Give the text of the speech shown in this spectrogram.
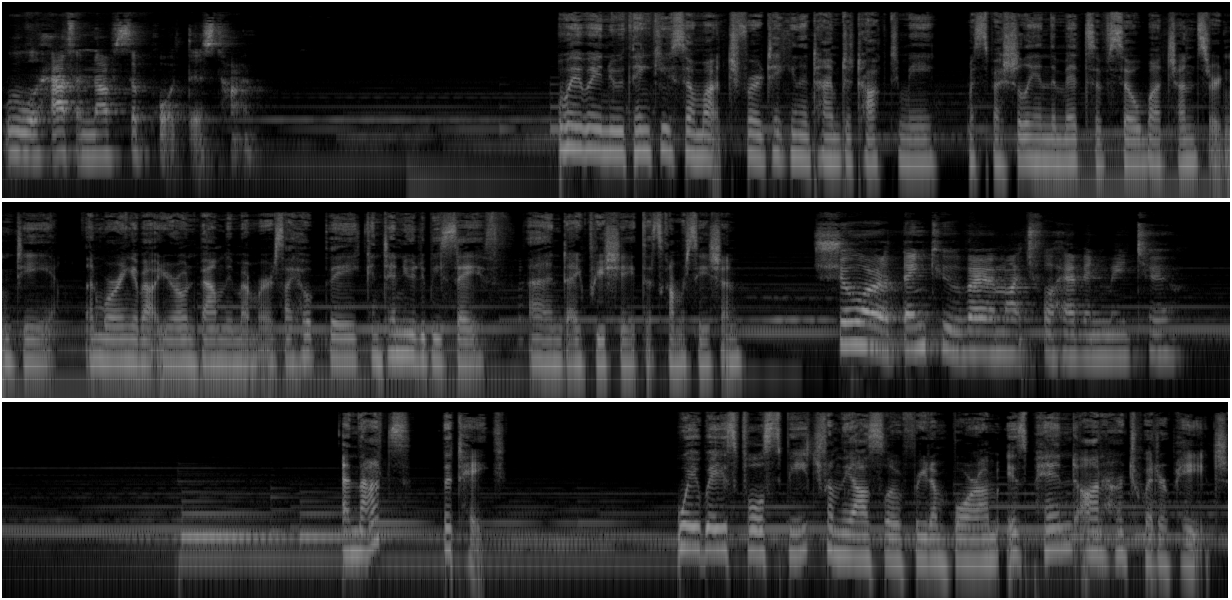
we will have enough support this time. Wai Wai Nu, thank you so much for taking the time to talk to me, especially in the midst of so much uncertainty and worrying about your own family members. I hope they continue to be safe, and I appreciate this conversation. Sure. Thank you very much for having me too. And that's The Take. Wai Wai's full speech from the Oslo Freedom Forum is pinned on her Twitter page.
